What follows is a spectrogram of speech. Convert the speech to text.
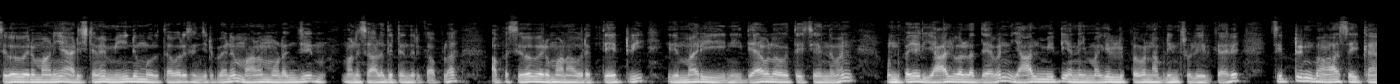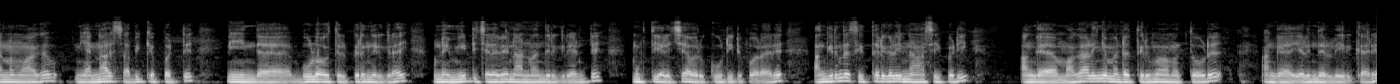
சிவபெருமானையே அடிச்சிட்டவே மீண்டும் ஒரு தவறு செஞ்சுருப்பேன்னு மனம் உடஞ்சி மனசு அழுதுட்டு இருந்திருக்காப்புல. அப்போ சிவபெருமான் அவரை தேற்றி இது மாதிரி நீ தேவலோகத்தை சேர்ந்தவன் உன் பெயர் யாழ் வல்ல தேவன் யாழ் மீட்டி என்னை மகிழ்விப்பவன் அப்படின்னு சொல்லியிருக்காரு. சிற்றின்ப ஆசை காரணமாக என்னால் சபிக்கப்பட்டு நீ இந்த பூலோகத்தில் பிறந்திருக்கிறாய். உன்னை மீட்டு செலவே நான் வந்திருக்கிறேன்ட்டு முக்தி அளித்து அவர் கூட்டிகிட்டு போகிறாரு அங்கிருந்த சித்தர்களின் ஆசைப்படி அங்கே மகாலிங்கம் என்ற திருமாமத்தோடு அங்கே எழுந்தருளி இருக்கார்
